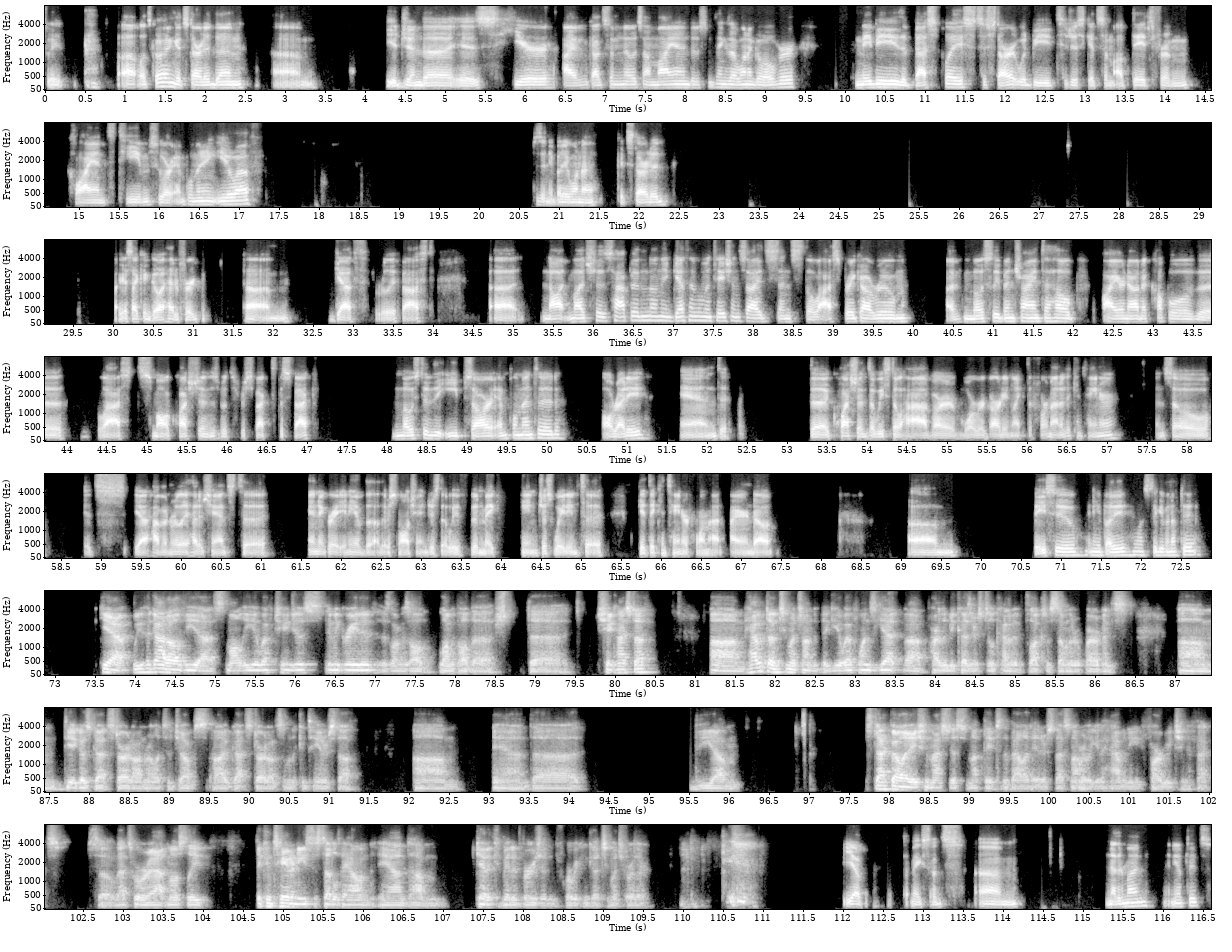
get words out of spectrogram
Sweet. Uh, let's go ahead and get started then. Um, the agenda is here. I've got some notes on my end of some things I want to go over. Maybe the best place to start would be to just get some updates from client teams who are implementing EOF. Does anybody want to get started? I guess I can go ahead for um, Geth really fast. Uh, not much has happened on the Geth implementation side since the last breakout room. I've mostly been trying to help iron out a couple of the last small questions with respect to the spec. Most of the EIPs are implemented already, and the questions that we still have are more regarding like the format of the container. And so it's, yeah, haven't really had a chance to integrate any of the other small changes that we've been making, just waiting to get the container format ironed out. Um, Besu, anybody who wants to give an update? Yeah, we've got all the uh, small EOF changes integrated as long as all, along with all the, the Shanghai stuff. Um, haven't done too much on the big EOF ones yet, uh, partly because they're still kind of in flux with some of the requirements. Um, Diego's got started on relative jumps. I've got started on some of the container stuff. Um, and, uh, the, um, stack validation, that's just an update to the validator, so that's not really gonna have any far-reaching effects. So that's where we're at. Mostly the container needs to settle down and, um, get a committed version before we can go too much further. Yep, that makes sense. Um, Nethermind, any updates?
